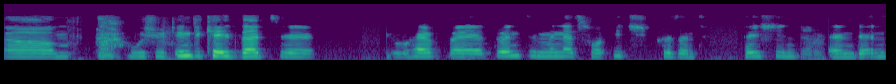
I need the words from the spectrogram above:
um, we should indicate that uh, you have uh, 20 minutes for each presentation, and then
